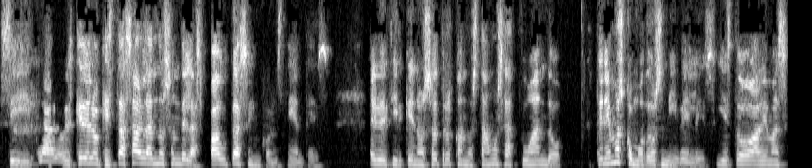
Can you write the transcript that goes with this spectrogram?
Sí, claro, es que de lo que estás hablando son de las pautas inconscientes. Es decir, que nosotros cuando estamos actuando tenemos como dos niveles y esto además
